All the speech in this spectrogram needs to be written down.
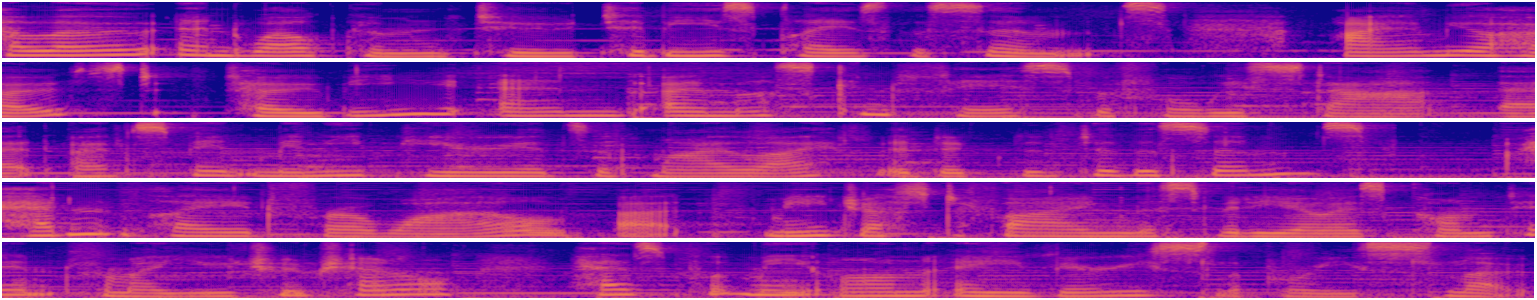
Hello and welcome to Tibees Plays The Sims. I am your host, Toby, and I must confess before we start that I've spent many periods of my life addicted to The Sims. I hadn't played for a while, but me justifying this video as content for my YouTube channel has put me on a very slippery slope.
